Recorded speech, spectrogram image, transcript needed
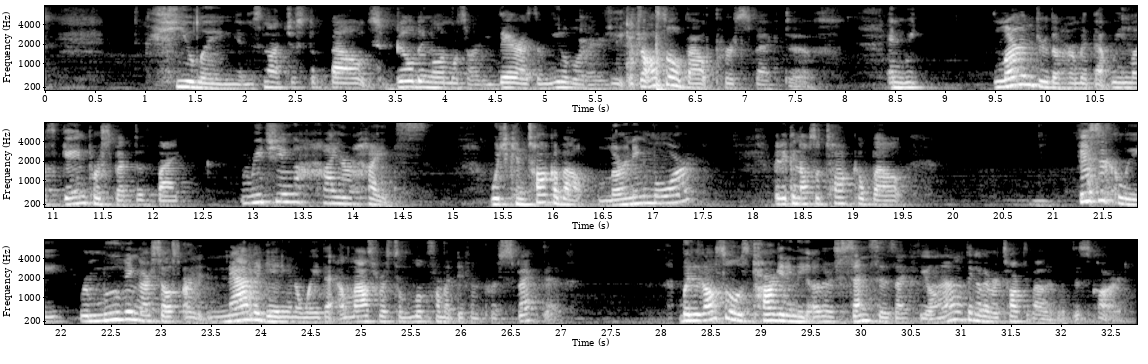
healing and it's not just about building on what's already there as the mutable energy. It's also about perspective. And we learn through the hermit that we must gain perspective by reaching higher heights, which can talk about learning more, but it can also talk about physically removing ourselves or navigating in a way that allows for us to look from a different perspective. But it also is targeting the other senses, I feel. And I don't think I've ever talked about it with this card.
